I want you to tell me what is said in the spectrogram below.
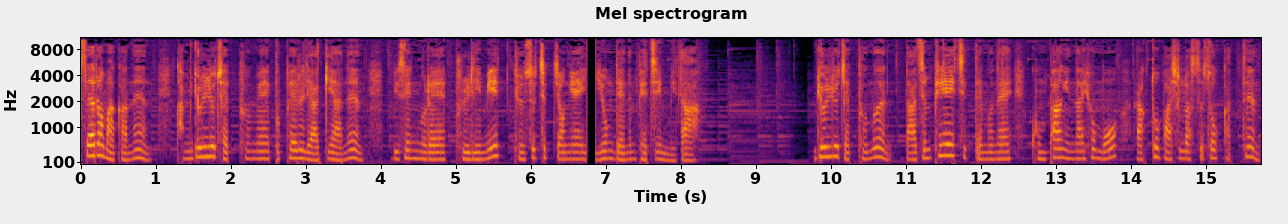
세럼 아가는 감귤류 제품의 부패를 야기하는 미생물의 분리 및 균수 측정에 이용되는 배지입니다. 감귤류 제품은 낮은 pH 때문에 곰팡이나 효모, 락토바실러스 속 같은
